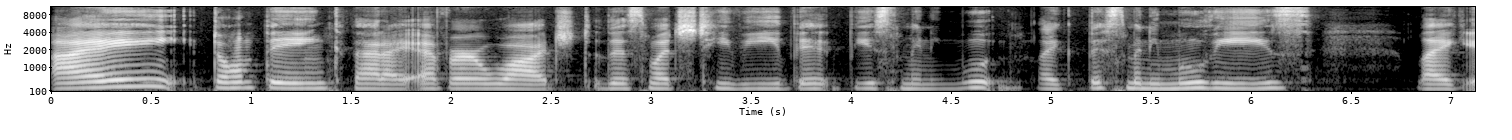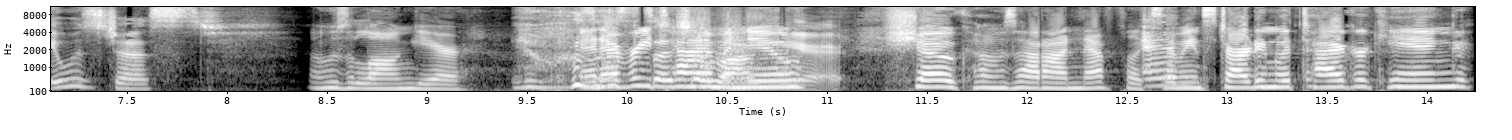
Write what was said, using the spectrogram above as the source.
I don't think that I ever watched this much TV, th- these many mo- like this many movies. Like it was just It was a long year, it was and every time a, long new year. show comes out on Netflix, I mean, starting with Tiger King,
